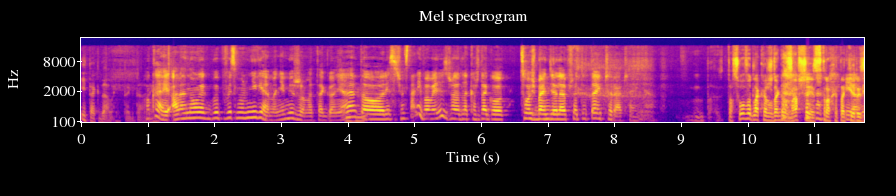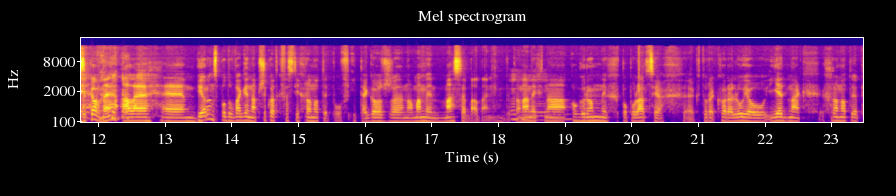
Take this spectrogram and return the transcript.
i tak dalej, i tak dalej. Okej, ale no jakby powiedzmy, że nie wiemy, nie mierzymy tego, nie? Mhm. To jesteśmy w stanie powiedzieć, że dla każdego coś będzie lepsze tutaj, czy raczej nie? To słowo dla każdego zawsze jest trochę takie Ja wiem. ryzykowne, ale e, biorąc pod uwagę na przykład kwestię chronotypów i tego, że no, mamy masę badań wykonanych Mhm. na ogromnych populacjach, e, które korelują jednak chronotyp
